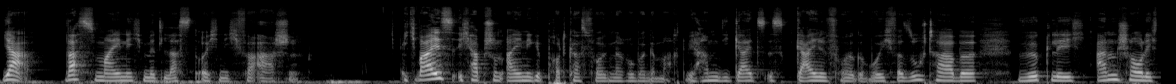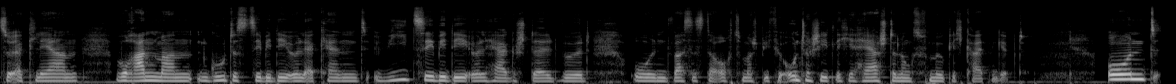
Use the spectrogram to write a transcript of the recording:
Ja, was meine ich mit lasst euch nicht verarschen? Ich weiß, ich habe schon einige Podcast-Folgen darüber gemacht. Wir haben die Geiz ist geil Folge, wo ich versucht habe, wirklich anschaulich zu erklären, woran man ein gutes CBD-Öl erkennt, wie CBD-Öl hergestellt wird und was es da auch zum Beispiel für unterschiedliche Herstellungsmöglichkeiten gibt. Und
